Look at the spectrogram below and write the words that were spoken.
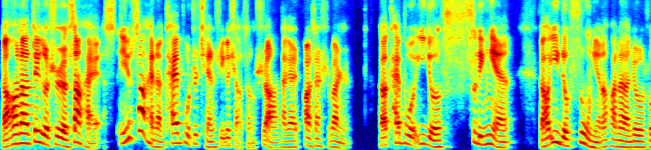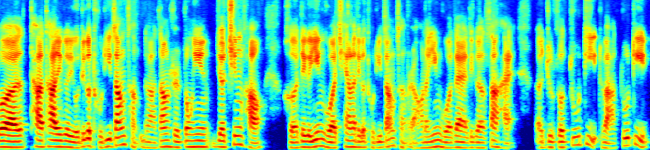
然后呢，这个是上海，因为上海呢开埠之前是一个小城市啊，大概二三十万人。他开埠一九四零年，然后一九四五年的话呢，就是说它它这个有这个土地章程，对吧？当时中英就清朝和这个英国签了这个土地章程，然后呢，英国在这个上海，呃，就是说租地，对吧？租地，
